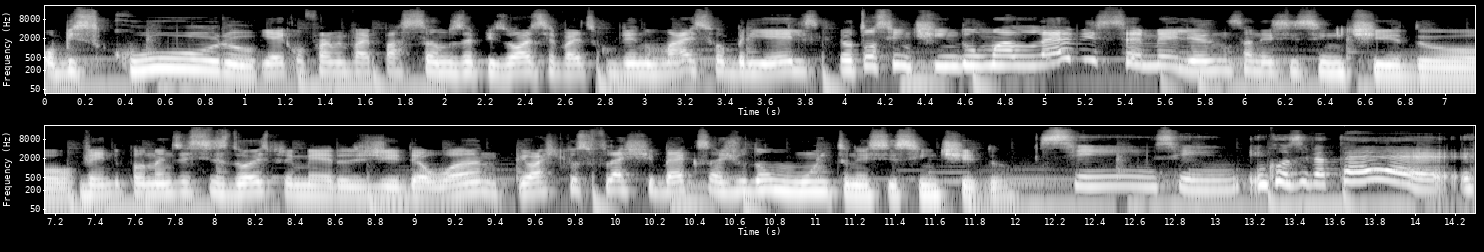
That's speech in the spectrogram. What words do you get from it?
obscuro. E aí, conforme vai passando os episódios, você vai descobrindo mais sobre eles. Eu tô sentindo uma leve semelhança nesse sentido. Vendo pelo menos esses dois primeiros de The One. Eu acho que os flashbacks ajudam muito nesse sentido. Sim, sim. Inclusive, até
